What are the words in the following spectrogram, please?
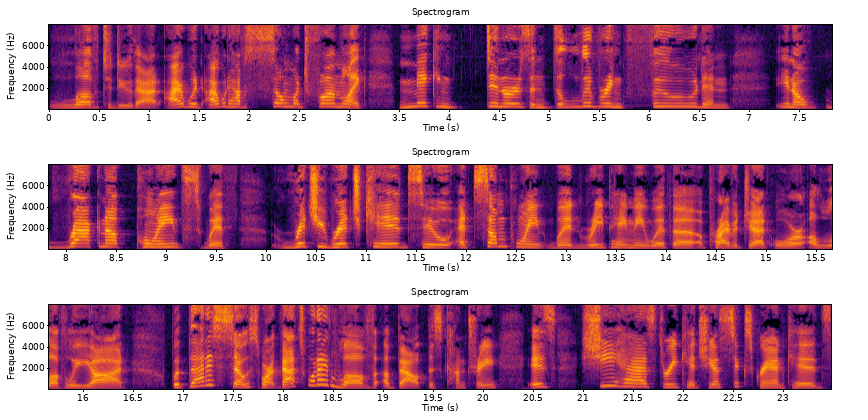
love to do that. I would I would have so much fun like making dinners and delivering food and you know, racking up points with richy rich kids who at some point would repay me with a, a, private jet or a lovely yacht. But that is so smart. That's what i love about this country is she has three kids. She has six grandkids.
